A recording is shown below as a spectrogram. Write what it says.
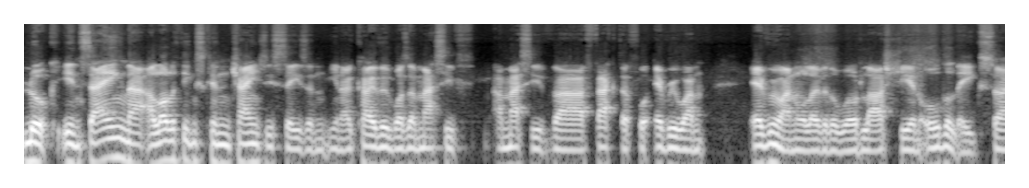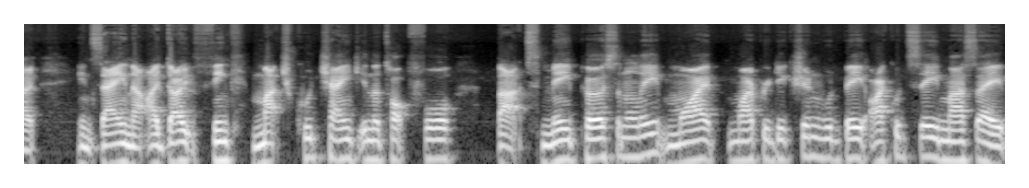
look, in saying that, a lot of things can change this season. You know, COVID was a massive a massive uh, factor for everyone everyone all over the world last year and all the leagues. So, in saying that, I don't think much could change in the top four. But me personally, my my prediction would be I could see Marseille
